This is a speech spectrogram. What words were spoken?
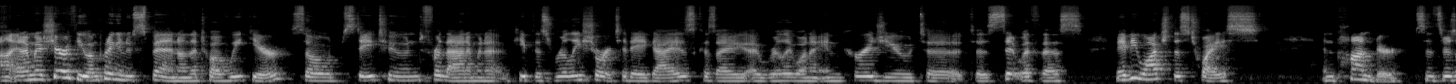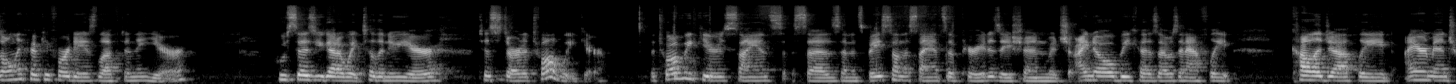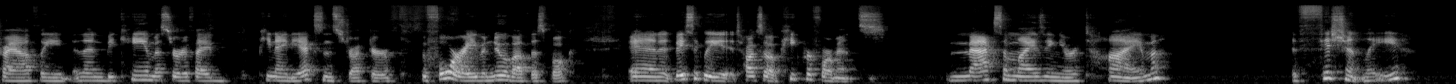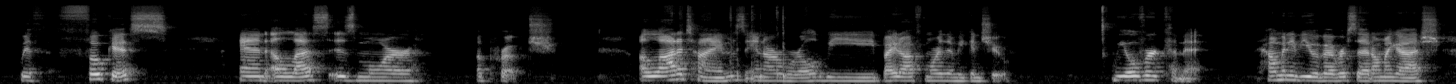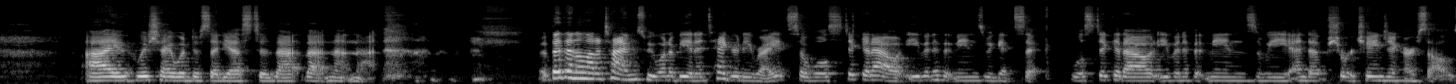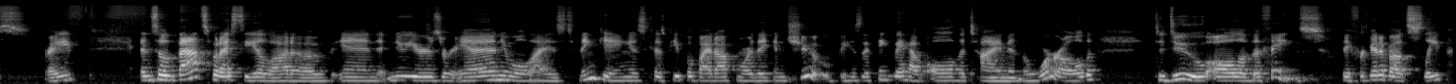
Uh, and I'm going to share with you, I'm putting a new spin on the 12 week year. So stay tuned for that. I'm going to keep this really short today, guys, because I, I really want to encourage you to, to sit with this. Maybe watch this twice and ponder since there's only 54 days left in the year. Who says you got to wait till the new year to start a 12 week year? The 12 week years science says, and it's based on the science of periodization, which I know because I was an athlete, college athlete, Ironman triathlete, and then became a certified P90X instructor before I even knew about this book. And it basically it talks about peak performance, maximizing your time efficiently with focus and a less is more approach a lot of times in our world, we bite off more than we can chew. We overcommit. How many of you have ever said, Oh my gosh, I wish I wouldn't have said yes to that, that, and that, and that? but then a lot of times we want to be in integrity, right? So we'll stick it out, even if it means we get sick. We'll stick it out, even if it means we end up shortchanging ourselves, right? And so that's what I see a lot of in New Year's or annualized thinking is because people bite off more they can chew because they think they have all the time in the world to do all of the things. They forget about sleep.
